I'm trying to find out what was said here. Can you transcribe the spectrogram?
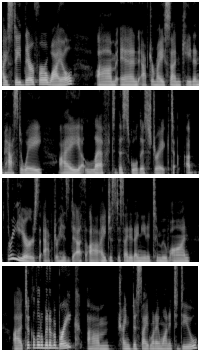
I stayed there for a while. Um, and after my son Caden passed away, I left the school district uh, three years after his death. Uh, I just decided I needed to move on. I uh, took a little bit of a break, um, trying to decide what I wanted to do.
